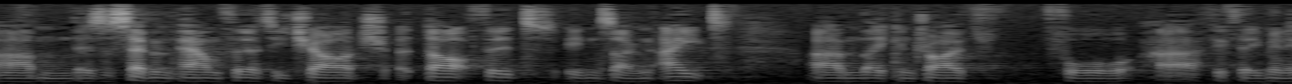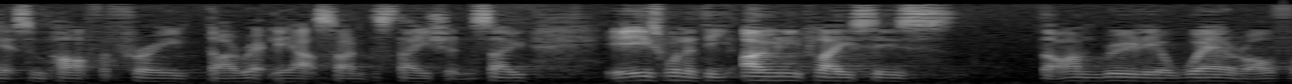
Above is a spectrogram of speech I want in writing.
Um, there's a £7.30 charge at Dartford in Zone 8. Um, they can drive for uh, 15 minutes and park for free directly outside of the station. So it is one of the only places that I'm really aware of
